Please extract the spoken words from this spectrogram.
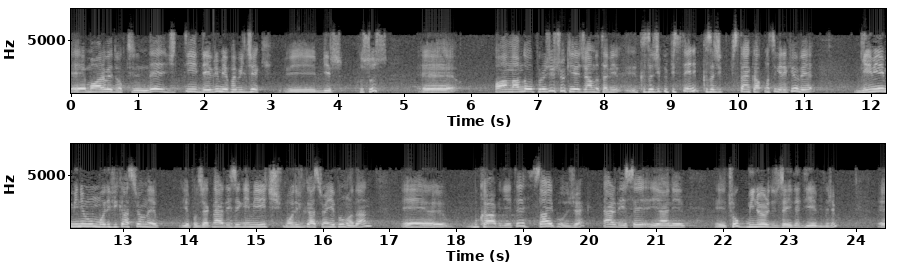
e, muharebe doktrininde ciddi devrim yapabilecek e, bir husus. E, o anlamda o proje çok heyecanlı. Tabii kısacık bir piste inip kısacık bir pistten kalkması gerekiyor ve gemiye minimum modifikasyonla yap- yapılacak. Neredeyse gemiye hiç modifikasyon yapılmadan e, bu kabiliyete sahip olacak. Neredeyse yani e, çok minör düzeyde diyebilirim. E,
